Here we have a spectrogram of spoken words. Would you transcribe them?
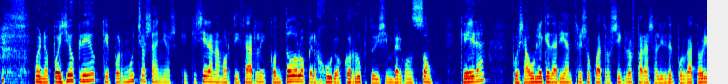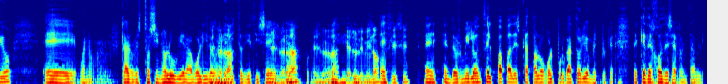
bueno, pues yo creo que por muchos años que quisieran amortizarle, con todo lo perjuro, corrupto y sinvergonzón que era, pues aún le quedarían tres o cuatro siglos para salir del purgatorio. Eh, bueno, claro, esto si no lo hubiera abolido. Benedicto XVI. Es verdad, porque- es verdad, que lo eliminó. Eh, Sí, sí. eh, en 2011 el Papa descatalogó el purgatorio, es que dejó de ser rentable.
